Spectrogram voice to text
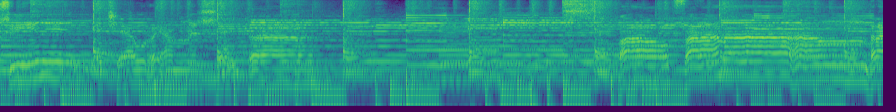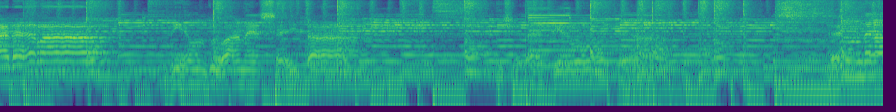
Itxusini etxe aurrean eseita Bautzaran andra ederra Ni onduan eseita Isedek egotea Endena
